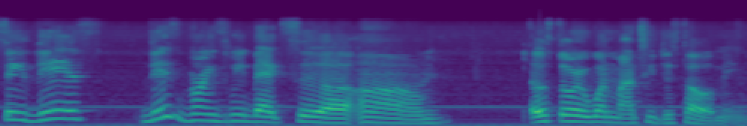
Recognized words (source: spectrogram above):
See this this brings me back to uh, um a story one of my teachers told me.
